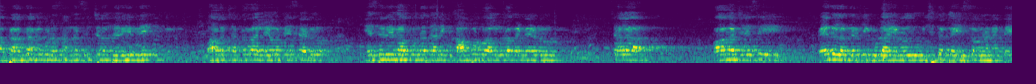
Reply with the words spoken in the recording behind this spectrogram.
ఆ ప్రాంతాన్ని కూడా సందర్శించడం జరిగింది. బాగా చక్కగా లేఅవుట్ వేశాడు వేసేదే కాకుండా దానికి కాంపౌండ్ వాళ్ళు కూడా కట్టాడు చాలా బాగా చేసి పేదలందరికీ కూడా ఈరోజు ఉచితంగా ఇస్తా ఉన్నాడంటే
